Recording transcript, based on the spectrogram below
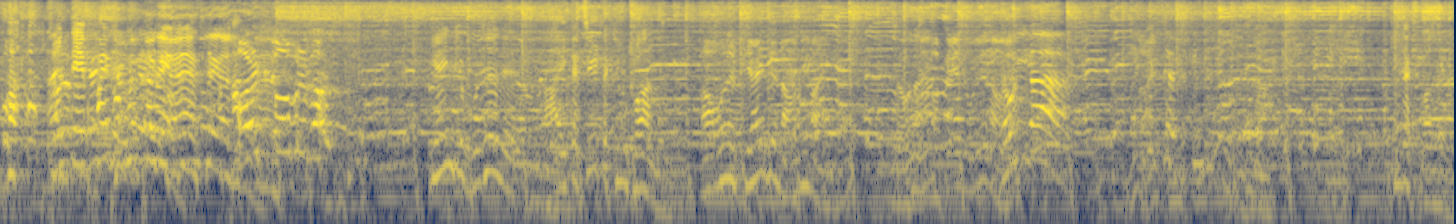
저때 팔굽혀펴기 bulk up을 막. behind를 보셔야 돼요. 아 이때 찍을 때 기분 좋았는데 아 오늘 behind 나오는 거 아닌가요? 아, 그래도 오늘 나와. 여기가 킨텍스 맞아요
